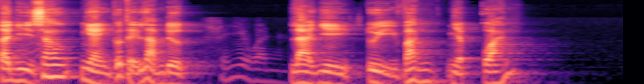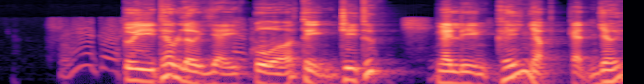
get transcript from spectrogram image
Tại vì sao Ngài có thể làm được? Là vì tùy văn nhập quán. Tùy theo lời dạy của thiền tri thức, Ngài liền khế nhập cảnh giới.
